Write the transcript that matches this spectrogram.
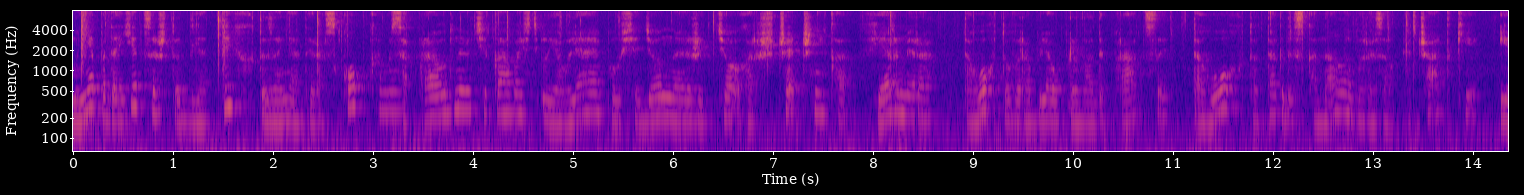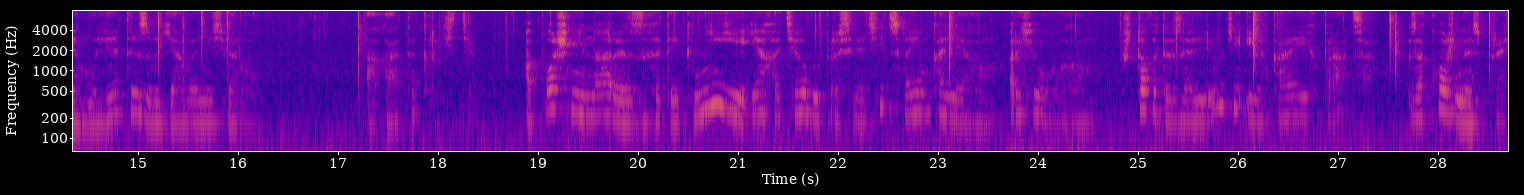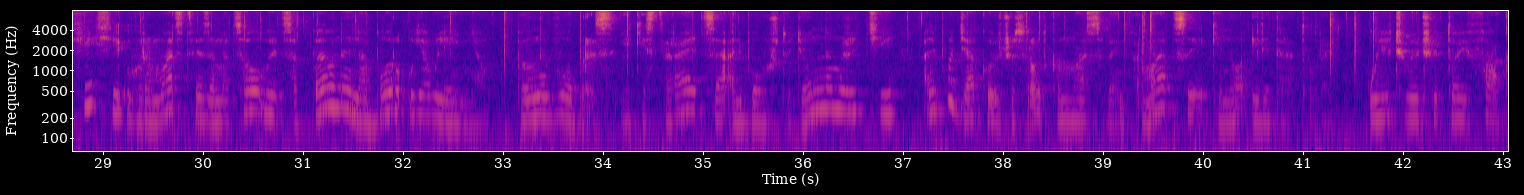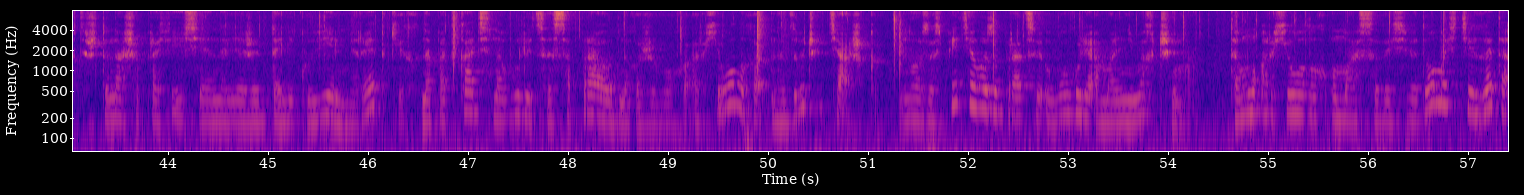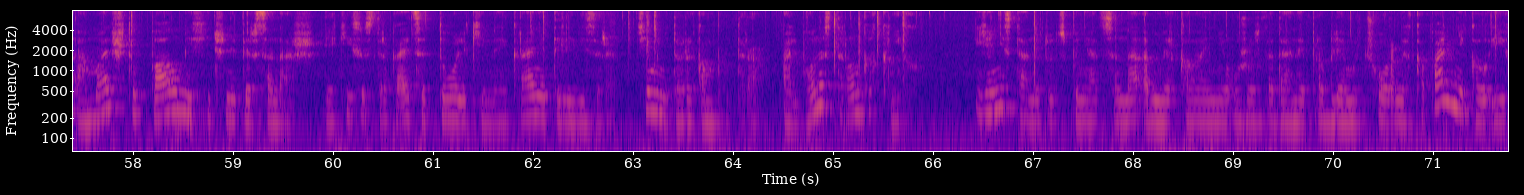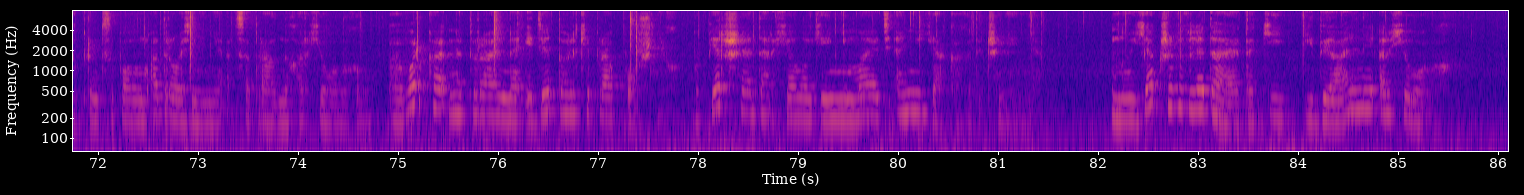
Мне падаецца, што для тых, хто заняты раскопкамі, сапраўдную цікавасць уяўляе паўсядзённае жыццё гаршчэчніка, фермера, таго, хто вырабляў прылады працы, таго, хто так дасканала выразаў пячаткі і амулеты з выявамі звяроў. Агата крысці. Апошні нарыс з гэтай кнігі я хацеў бы прысвяціць сваім калегам, археолагам, што гэта за людзі і якая іх праца за кожнай з прафесій у грамадстве замацоўваецца пэўны набор уяўленняў пэўны вобраз які ствараецца альбо ў штодзённым жыцці альбо дзякуючы сродкам масавай інфармацыі кіно і літаратуры. Улічваючы той факт што наша прафесія належыць даліку вельмі рэдкіх напаткаць на вуліцы сапраўднага жывога археолага надзвычай цяжка но заспець яго за працай увогуле амаль немагчыма Таму археолог у масавай свядомасці гэта амаль што паў міфічны персанаж, які сустракаецца толькі на экране тэлевізара ці моніторы кампутара альбо на старонках кніг. Я не стану тут спыняцца на абмеркаванне ўжо згаданай праблемы чорных капальнікаў і іх прынцыповым адрозненне ад сапраўдных археолагаў. Гаворка, натуральна, ідзе толькі пра апошніх, бо першыя да археалогіі не маюць аніякага дачынення. Ну як жа выглядае такі ідэальны археолог?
